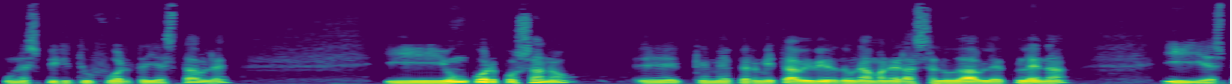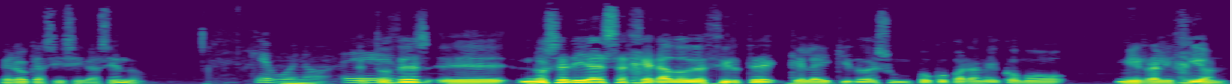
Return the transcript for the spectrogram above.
un espíritu fuerte y estable y un cuerpo sano eh, que me permita vivir de una manera saludable, plena y espero que así siga siendo. Qué bueno. Eh, Entonces, no sería exagerado decirte que el aikido es un poco para mí como mi religión.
